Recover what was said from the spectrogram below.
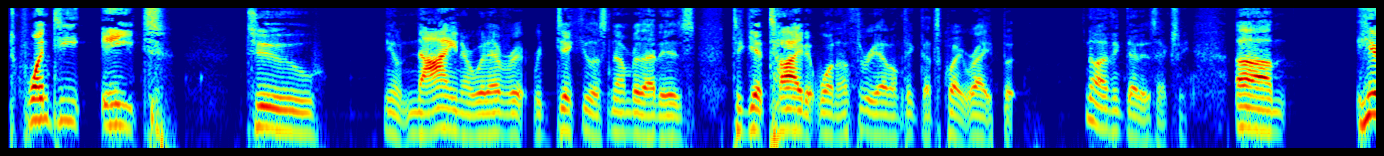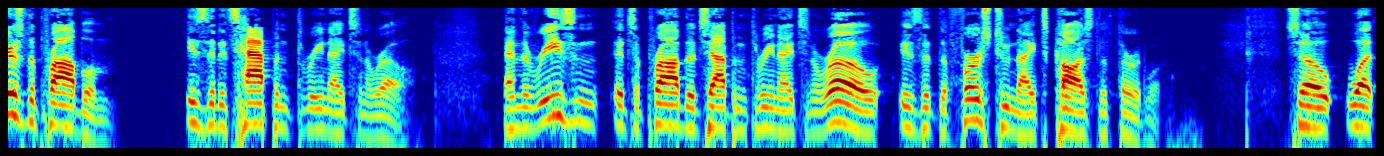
28 to you know nine or whatever ridiculous number that is to get tied at 103. I don't think that's quite right, but no, I think that is actually. Um, here's the problem: is that it's happened three nights in a row. And the reason it's a problem that's happened three nights in a row is that the first two nights caused the third one. So what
